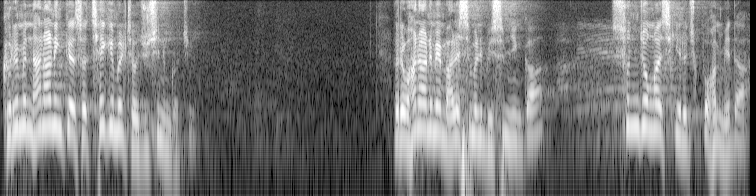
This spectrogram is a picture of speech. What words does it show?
그러면 하나님께서 책임을 져주시는 거죠. 여러분, 하나님의 말씀을 믿습니까? 순종하시기를 축복합니다.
